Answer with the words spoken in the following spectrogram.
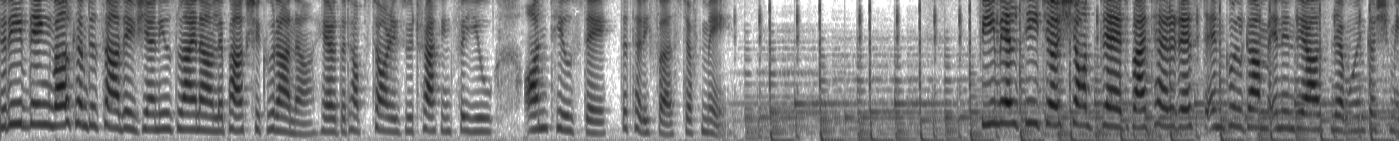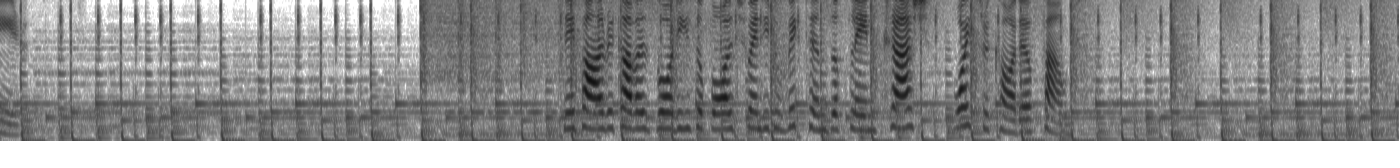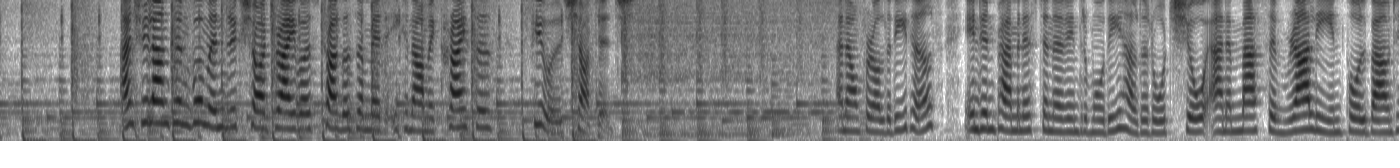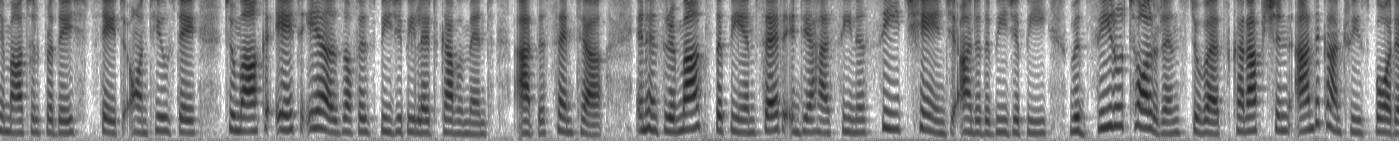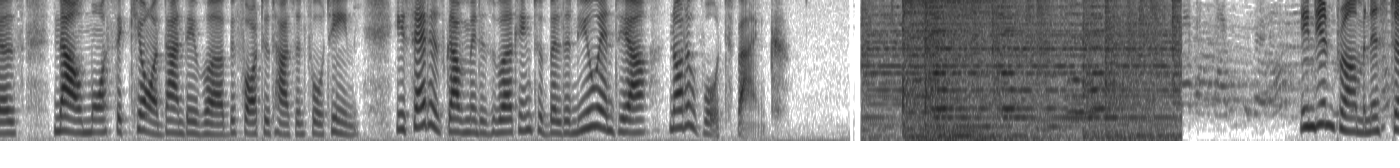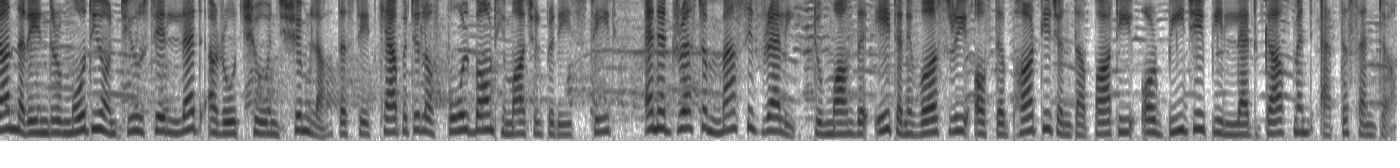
Good evening. Welcome to South Asia Newsline. I'm Lepakshi Khurana. Here are the top stories we're tracking for you on Tuesday, the 31st of May. Female teacher shot dead by terrorist in Kulgam in India's Jammu and Kashmir. Nepal recovers bodies of all 22 victims of plane crash. Voice recorder found. And Sri Lankan woman rickshaw driver struggles amid economic crisis, fuel shortage. And now for all the details, Indian Prime Minister Narendra Modi held a roadshow and a massive rally in poll-bound Himachal Pradesh state on Tuesday to mark eight years of his BJP-led government at the centre. In his remarks, the PM said India has seen a sea change under the BJP with zero tolerance towards corruption and the country's borders now more secure than they were before 2014. He said his government is working to build a new India, not a vote bank. Indian Prime Minister Narendra Modi on Tuesday led a roadshow in Shimla, the state capital of poll-bound Himachal Pradesh state, and addressed a massive rally to mark the 8th anniversary of the Bharatiya Janata Party or BJP-led government at the centre.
